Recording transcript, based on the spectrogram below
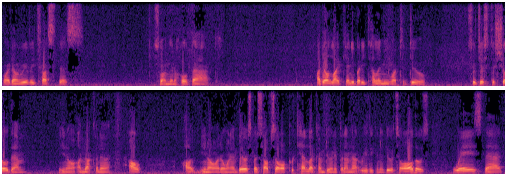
Or I don't really trust this so I'm going to hold back. I don't like anybody telling me what to do. So just to show them, you know, I'm not going to, I'll, I'll, you know, I don't want to embarrass myself, so I'll pretend like I'm doing it, but I'm not really going to do it. So all those ways that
